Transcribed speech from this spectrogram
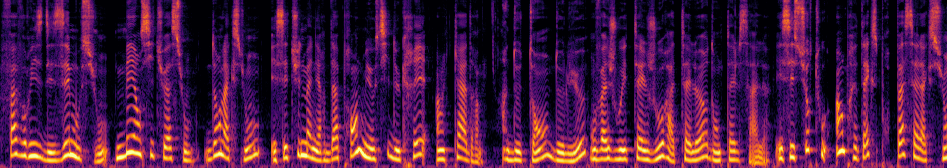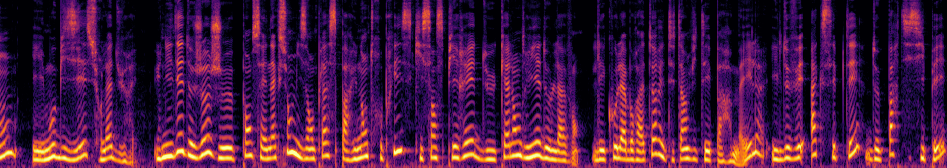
favorise des émotions, met en situation dans l'action et c'est une manière d'apprendre mais aussi de créer un cadre de temps, de lieu. On va jouer tel jour à telle heure dans telle salle. Et c'est surtout un prétexte pour passer à l'action et mobiliser sur la durée. Une idée de jeu, je pense à une action mise en place par une entreprise qui s'inspirait du calendrier de l'Avent. Les collaborateurs étaient invités par mail, ils devaient accepter de participer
